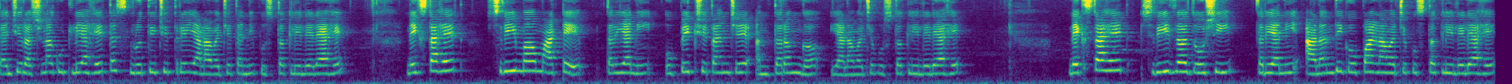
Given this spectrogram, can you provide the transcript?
त्यांची रचना कुठली आहे? तर स्मृतिचित्रे या नावाचे त्यांनी पुस्तक लिहिलेले आहे. नेक्स्ट आहेत श्री म माटे तर यांनी उपेक्षितांचे अंतरंग या नावाचे पुस्तक लिहिलेले आहे. नेक्स्ट आहेत श्री ज जोशी तर यांनी आनंदी गोपाळ नावाचे पुस्तक लिहिलेले आहे.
